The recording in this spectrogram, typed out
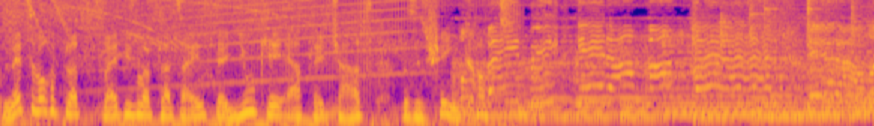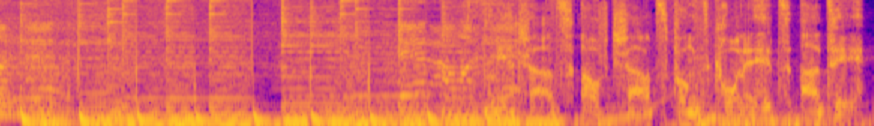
Letzte Woche Platz 2, diesmal Platz 1 der UK Airplay Charts. Das ist Shane Cox. Mehr Charts auf charts.kronehit.at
